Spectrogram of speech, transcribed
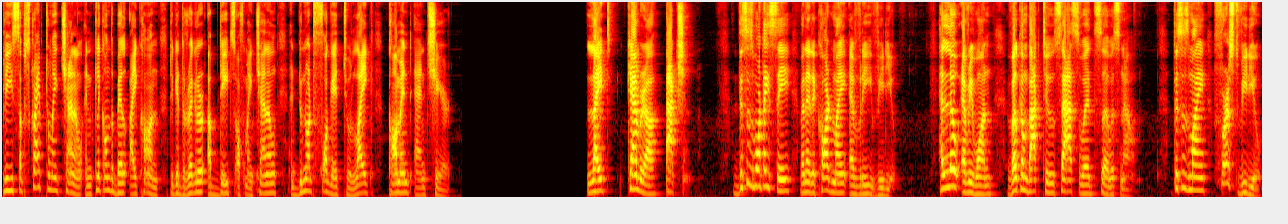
Please subscribe to my channel and click on the bell icon to get the regular updates of my channel and do not forget to like, comment and share. Light, camera, action. This is what I say when I record my every video. Hello everyone, welcome back to SaaS with ServiceNow. This is my first video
